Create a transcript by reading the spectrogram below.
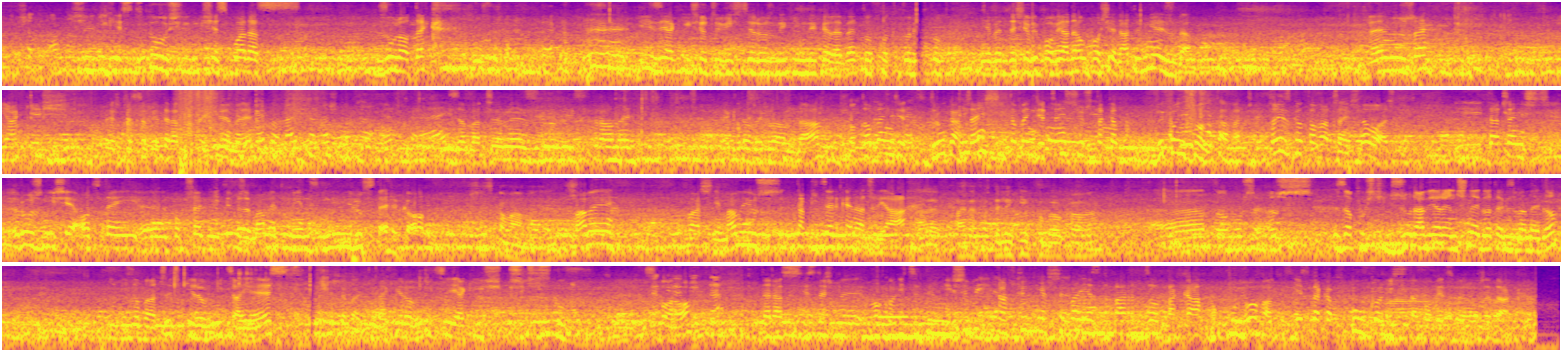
Silnik jest tu, silnik się składa z, z ulotek i z jakichś oczywiście różnych innych elementów, o których tu nie będę się wypowiadał, bo się na tym nie znam. Węże jakieś. Jeszcze sobie teraz przejdziemy i zobaczymy z drugiej strony jak to wygląda. Bo to będzie druga część i to będzie część już taka wykończona. To jest gotowa część, no właśnie. I ta część różni się od tej e, poprzedniej tym, że mamy tu między innymi lusterko. Wszystko mamy. Mamy właśnie, mamy już tapicerkę na drzwiach. Ale fajne foteliki kubełkowe. To muszę aż zapuścić żurawia ręcznego tak zwanego żeby zobaczyć. Kierownica jest. Na kierownicy jakichś przycisków sporo. Teraz jesteśmy w okolicy tylnej szyby i ta tylnia szyba jest bardzo taka pływowa. Jest taka półkolista powiedzmy może tak.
